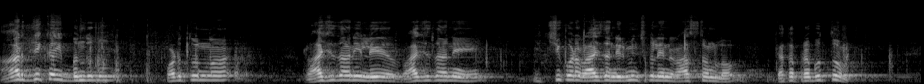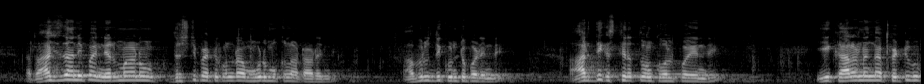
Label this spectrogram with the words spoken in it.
ఆర్థిక ఇబ్బందులు పడుతున్న రాజధాని లే రాజధాని ఇచ్చి కూడా రాజధాని నిర్మించుకోలేని రాష్ట్రంలో గత ప్రభుత్వం రాజధానిపై నిర్మాణం దృష్టి పెట్టకుండా మూడు ముక్కలాట ఆడింది అభివృద్ధి కుంటుపడింది. ఆర్థిక స్థిరత్వం కోల్పోయింది. ఈ కారణంగా పెట్టు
